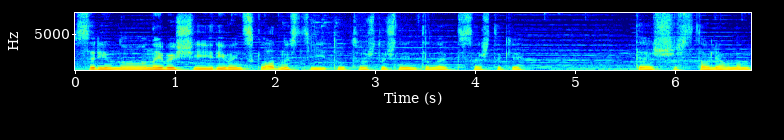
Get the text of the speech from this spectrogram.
все рівно найвищий рівень складності, і тут штучний інтелект все ж таки теж вставляв нам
